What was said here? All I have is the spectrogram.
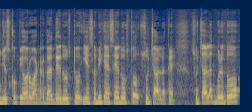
जिसको प्योर वाटर कहते हैं दोस्तों, ये सभी कैसे है दोस्तों? सुचालक है। सुचालक बोले तो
